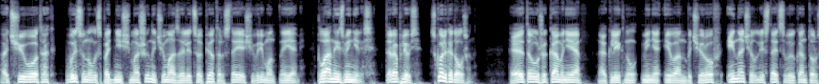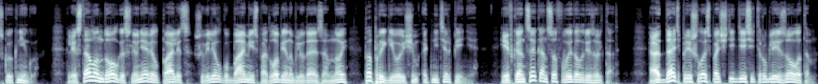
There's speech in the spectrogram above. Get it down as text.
«А чего так?» — высунул из-под днища машины чумазое лицо Петр, стоящий в ремонтной яме. «Планы изменились. Тороплюсь. Сколько должен?» «Это уже ко мне», — окликнул меня Иван Бочаров и начал листать свою конторскую книгу. Листал он долго, слюнявил палец, шевелил губами, из-под лобья наблюдая за мной, попрыгивающим от нетерпения. И в конце концов выдал результат. Отдать пришлось почти 10 рублей золотом,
